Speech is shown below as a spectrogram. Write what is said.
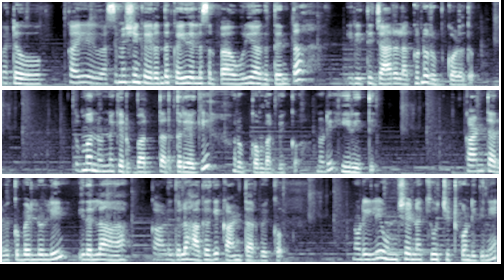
ಬಟ್ ಕೈ ಹಸಿಮೆಣಸಿನ್ಕಾಯಿ ಇರೋದ್ರೆ ಕೈಯೆಲ್ಲ ಸ್ವಲ್ಪ ಉರಿ ಆಗುತ್ತೆ ಅಂತ ಈ ರೀತಿ ಜಾರಲ್ಲಿ ಹಾಕ್ಕೊಂಡು ರುಬ್ಕೊಳ್ಳೋದು. ತುಂಬ ನುಣ್ಣಗೆ ರುಬ್ಬಾರ್ದು ತರ್ತರಿಯಾಗಿ ರುಬ್ಕೊಂಬರ್ಬೇಕು. ನೋಡಿ ಈ ರೀತಿ ಕಾಣ್ತಾ ಇರಬೇಕು. ಬೆಳ್ಳುಳ್ಳಿ, ಇದೆಲ್ಲ ಕಾಳು ಇದೆಲ್ಲ ಹಾಗಾಗಿ ಕಾಣ್ತಾ ಇರಬೇಕು. ನೋಡಿ, ಇಲ್ಲಿ ಹುಣಸೆಹಣ್ಣು ಕಿವುಚಿಟ್ಕೊಂಡಿದ್ದೀನಿ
